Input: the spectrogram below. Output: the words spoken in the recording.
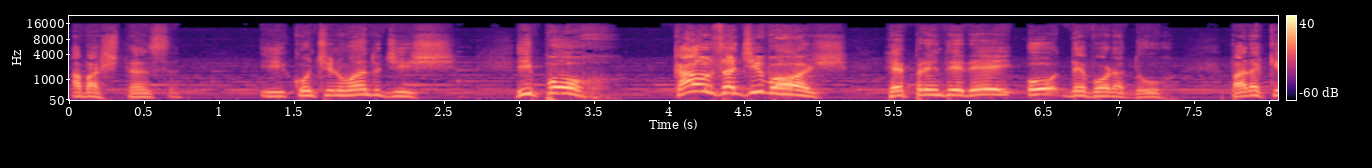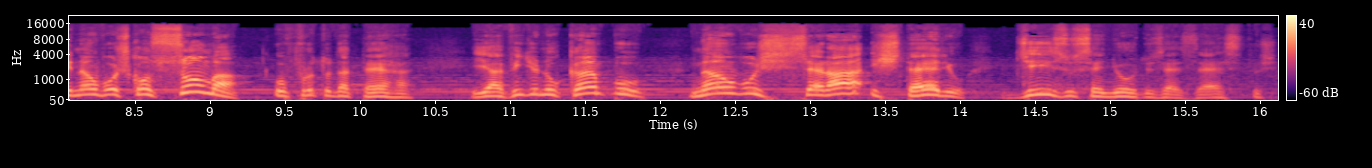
abastança. E continuando diz: E por causa de vós repreenderei o devorador, para que não vos consuma o fruto da terra, e a vinde no campo não vos será estéril, diz o Senhor dos Exércitos.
